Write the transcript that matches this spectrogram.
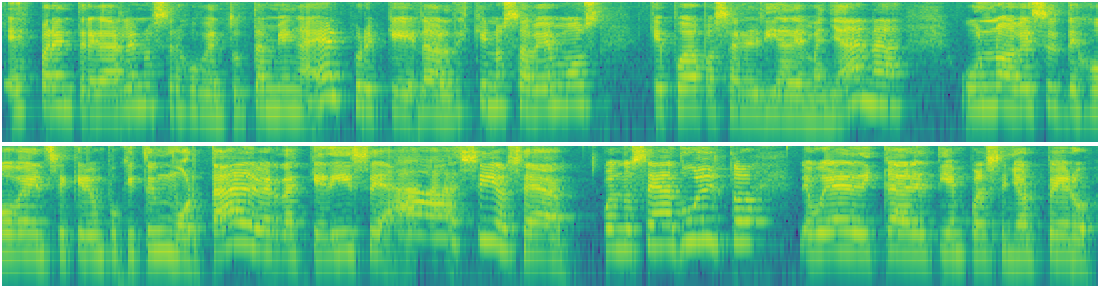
es para entregarle nuestra juventud también a Él, porque la verdad es que no sabemos qué pueda pasar el día de mañana. Uno a veces de joven se cree un poquito inmortal, de verdad, que dice, ah, sí, o sea, cuando sea adulto le voy a dedicar el tiempo al Señor, pero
